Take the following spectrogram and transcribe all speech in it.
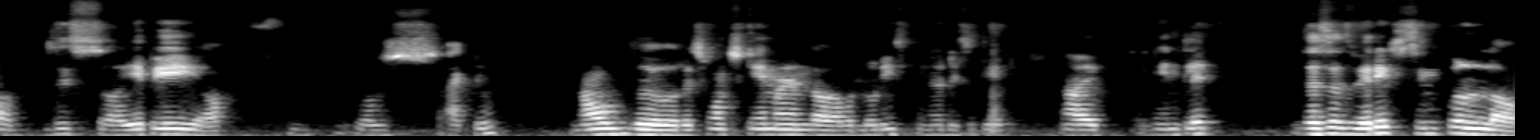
uh, this uh, API uh, was active. Now the response came and uh, our loading spinner disappeared. Now I again click. This is very simple uh,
